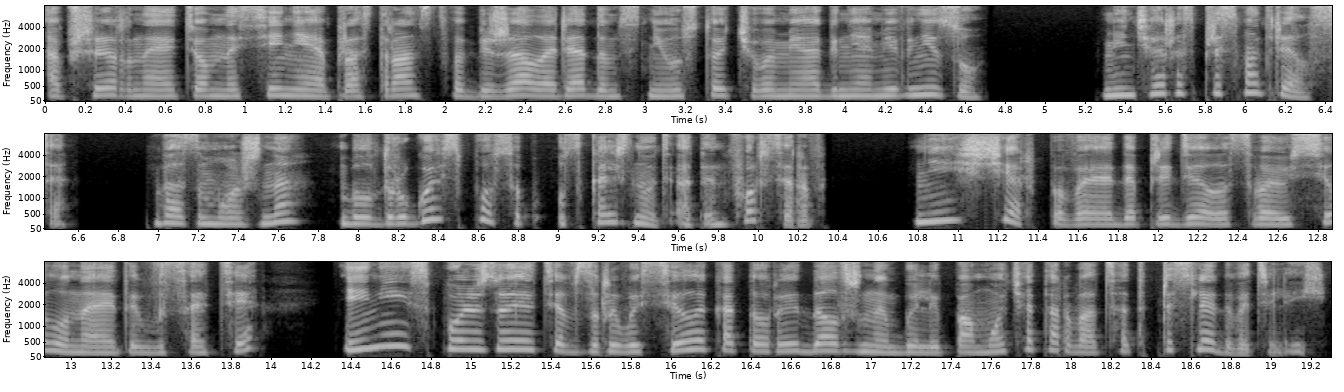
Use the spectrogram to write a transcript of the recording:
Обширное темно-синее пространство бежало рядом с неустойчивыми огнями внизу. Минчарес присмотрелся. Возможно, был другой способ ускользнуть от инфорсеров, не исчерпывая до предела свою силу на этой высоте и не используя те взрывы силы, которые должны были помочь оторваться от преследователей.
